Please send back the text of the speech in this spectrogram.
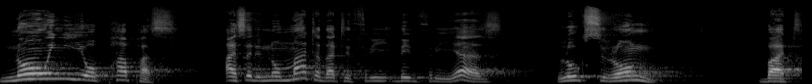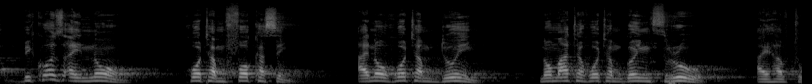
knowing your purpose, I said, no matter that three, the three years looks wrong, but because I know what I'm focusing, I know what I'm doing, no matter what I'm going through, I have to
